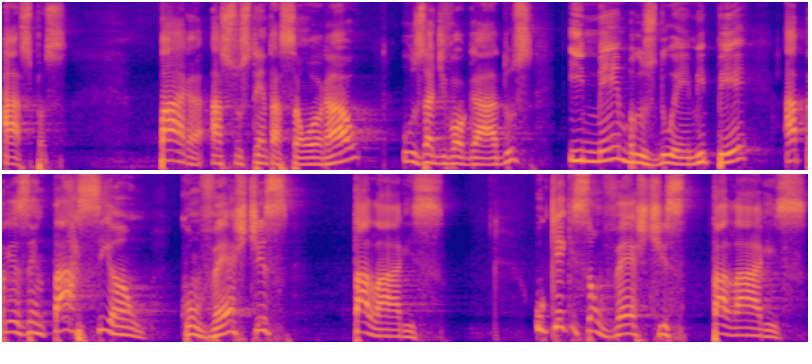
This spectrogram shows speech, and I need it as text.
aspas. Para a sustentação oral, os advogados e membros do MP apresentar-se-ão com vestes talares. O que, que são vestes talares?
